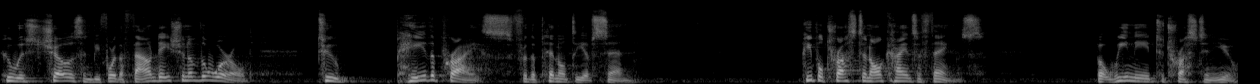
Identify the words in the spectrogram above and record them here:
who was chosen before the foundation of the world to pay the price for the penalty of sin. People trust in all kinds of things but we need to trust in you.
